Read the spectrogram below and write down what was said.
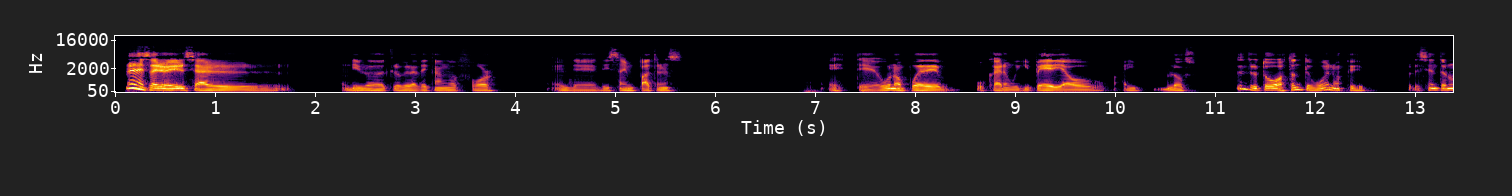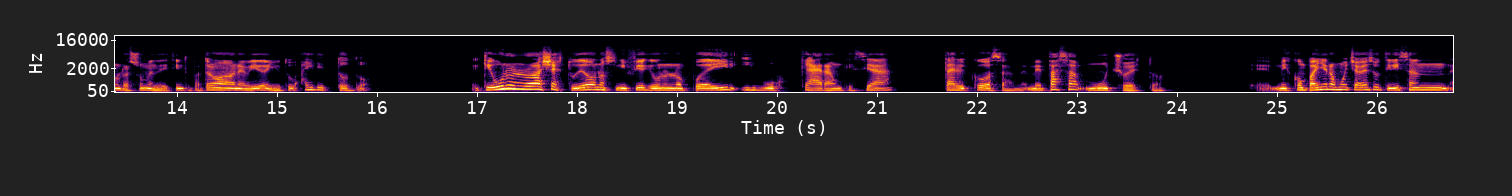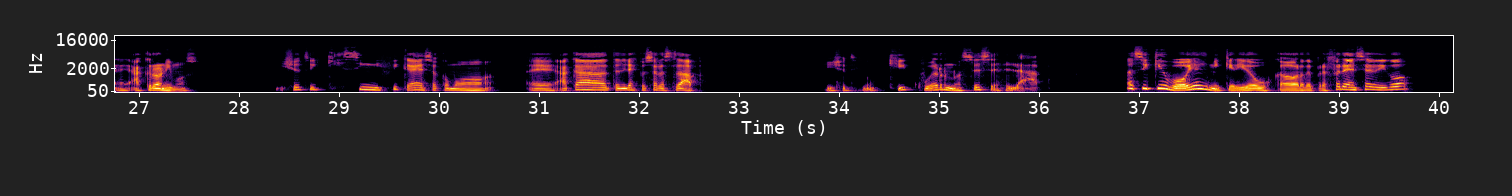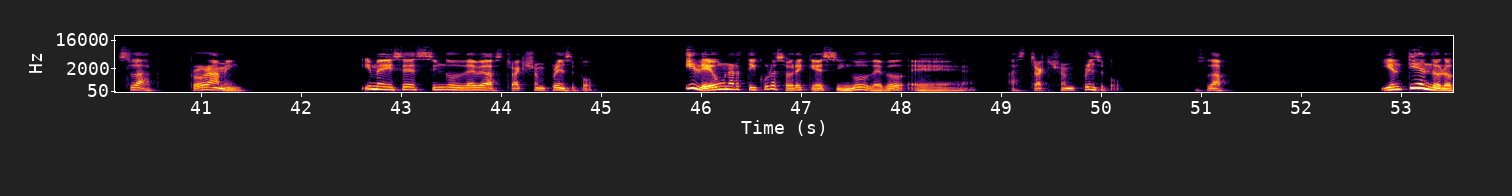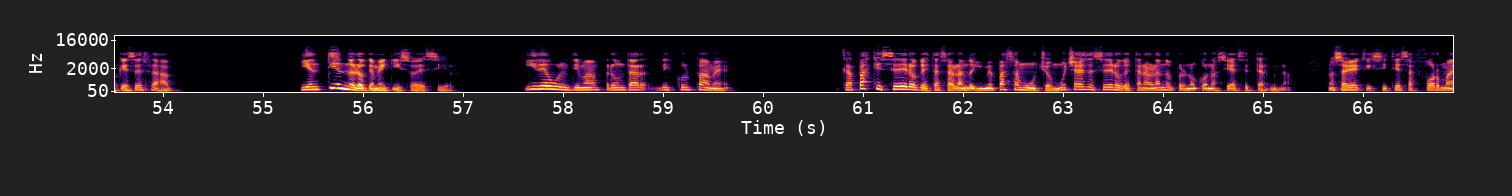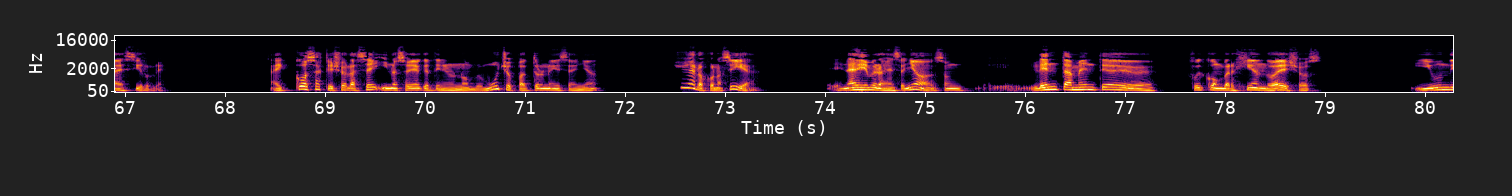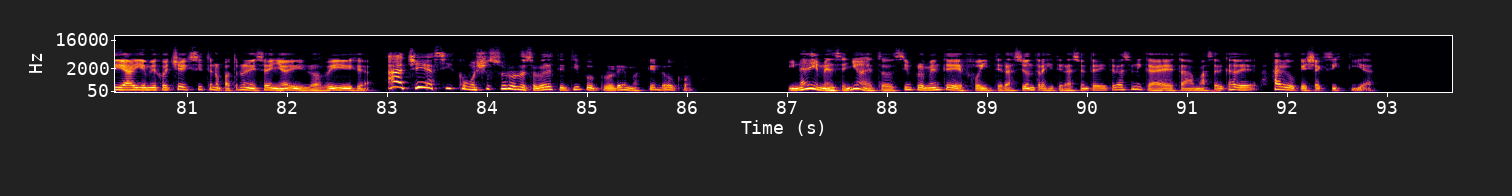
No es necesario irse al, libro, de, creo que era de Kang of Four, el de Design Patterns. Este, uno puede buscar en Wikipedia o hay blogs, dentro de todo bastante buenos, que presentan un resumen de distintos patrones, videos en YouTube, hay de todo. Que uno no lo haya estudiado no significa que uno no pueda ir y buscar, aunque sea tal cosa. Me pasa mucho esto. Eh, mis compañeros muchas veces utilizan eh, acrónimos. Y yo digo, ¿qué significa eso? Como, eh, acá tendrías que usar slap. Y yo digo, ¿qué cuernos es slap? Así que voy a mi querido buscador de preferencia y digo, slap, programming. Y me dice Single Level Abstraction Principle y leo un artículo sobre qué es Single Level eh, Abstraction Principle, SLAP. Y entiendo lo que es SLAP, y entiendo lo que me quiso decir. Y de última, preguntar, discúlpame, capaz que sé de lo que estás hablando, y me pasa mucho, muchas veces sé de lo que están hablando, pero no conocía ese término. No sabía que existía esa forma de decirle. Hay cosas que yo las sé y no sabía que tenían un nombre. Muchos patrones de diseño, yo ya los conocía. Eh, nadie me los enseñó. Son eh, lentamente fui convergiendo a ellos. Y un día alguien me dijo, che, existen los patrones de diseño. Y los vi y dije, ah, che, así es como yo suelo resolver este tipo de problemas. Qué loco. Y nadie me enseñó esto. Simplemente fue iteración tras iteración tras iteración y cada vez estaba más cerca de algo que ya existía.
